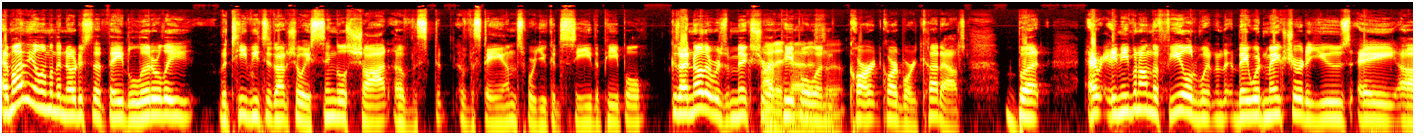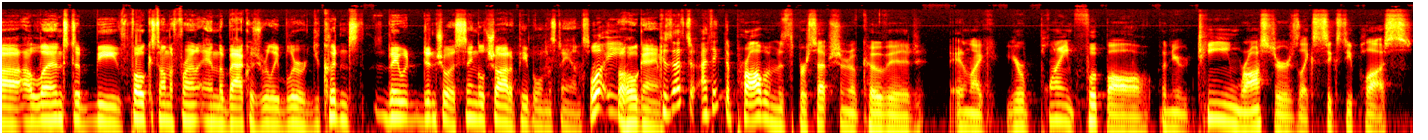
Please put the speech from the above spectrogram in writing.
Am I the only one that noticed that they literally the TV did not show a single shot of the st- of the stands where you could see the people? Because I know there was a mixture I of didn't people notice and it. card cardboard cutouts, but and even on the field, when they would make sure to use a uh, a lens to be focused on the front and the back was really blurred. You couldn't. They would, didn't show a single shot of people in the stands Well, the whole game. Because that's. I think the problem is the perception of COVID and like you're playing football and your team roster is like sixty plus,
